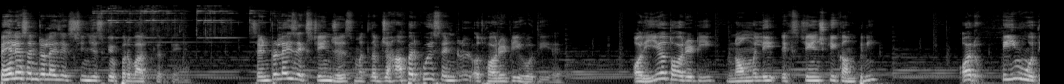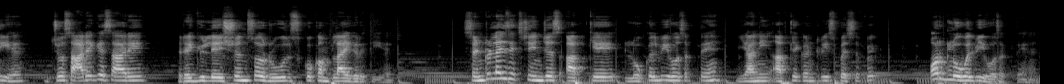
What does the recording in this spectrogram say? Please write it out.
पहले सेंट्रलाइज एक्सचेंजेस के ऊपर बात करते हैं। सेंट्रलाइज एक्सचेंजेस मतलब जहाँ पर कोई सेंट्रल अथॉरिटी होती है। और ये अथॉरिटी नॉर्मली एक्सचेंज की कंपनी और टीम होती है, जो सारे के सारे रेगुलेशंस और रूल्स को कंप्लाई करती है। सेंट्रलाइज एक्सचेंजेस आपके लोकल भी हो सकते हैं, यानी आपके कंट्री स्पेसिफिक और ग्लोबल भी हो सकते हैं।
